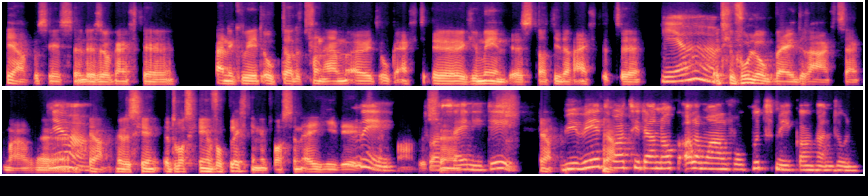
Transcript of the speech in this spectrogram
Ja, precies. Dat is ook echt, uh, en ik weet ook dat het van hem uit ook echt uh, gemeend is, dat hij daar echt het, ja. het gevoel ook bij draagt, zeg maar. ja. ja het, is geen, het was geen verplichting, het was zijn eigen idee. Nee, dus, het was zijn idee. Wie weet wat hij dan ook allemaal voor goeds mee kan gaan doen.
